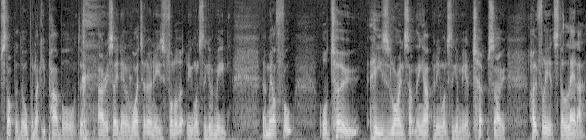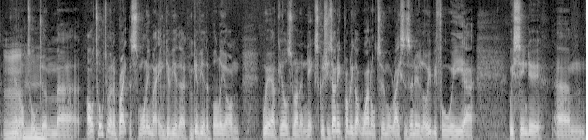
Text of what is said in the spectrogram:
stopped at the Opunake pub or the RSA down in Waitara, and he's full of it. And he wants to give me a mouthful, or two, he's lined something up and he wants to give me a tip. So. Hopefully it's the latter, and I'll talk to him. Uh, I'll talk to him in a break this morning, mate, and give you the give you the bully on where our girl's running next because she's only probably got one or two more races in her, Louis, before we uh, we send her um,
